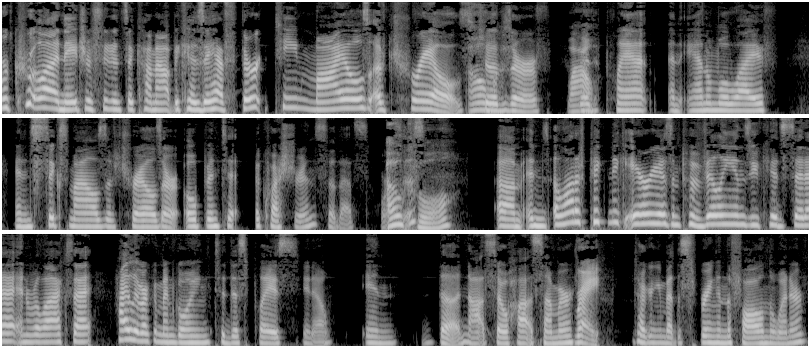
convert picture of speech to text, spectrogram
recruit a lot of nature students to come out because they have 13 miles of trails Oh to observe Wow. with plant and animal life, and six miles of trails are open to equestrians. So that's Oh, cool. um, and a lot of picnic areas and pavilions you could sit at and relax at. Highly recommend going to this place, you know, in the not so hot summer. Right. Talking about the spring and the fall and the winter.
